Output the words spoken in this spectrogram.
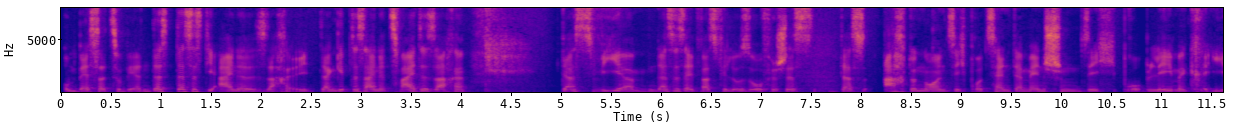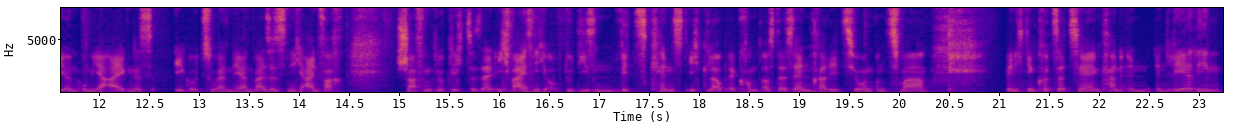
um, besser zu werden. Das, das ist die eine Sache. Dann gibt es eine zweite Sache, dass wir, das ist etwas Philosophisches, dass 98 Prozent der Menschen sich Probleme kreieren, um ihr eigenes Ego zu ernähren, weil sie es nicht einfach schaffen, glücklich zu sein. Ich weiß nicht, ob du diesen Witz kennst. Ich glaube, er kommt aus der Zen-Tradition. Und zwar, wenn ich den kurz erzählen kann, ein, ein Lehrling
